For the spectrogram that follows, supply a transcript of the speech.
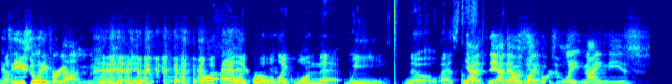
no. It's easily forgotten. No, I, I like the like one that we know as the yeah first yeah one. that was like Yeah. what was it late '90s,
